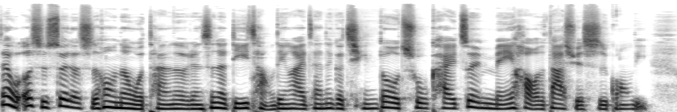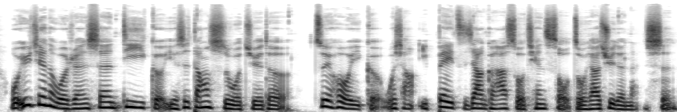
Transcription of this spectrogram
在我二十岁的时候呢，我谈了人生的第一场恋爱，在那个情窦初开、最美好的大学时光里，我遇见了我人生第一个，也是当时我觉得最后一个，我想一辈子这样跟他手牵手走下去的男生。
